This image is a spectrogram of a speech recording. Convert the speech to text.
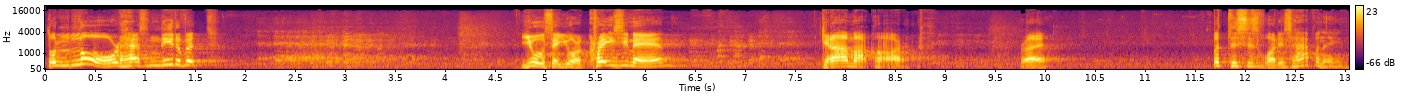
The Lord has need of it? You will say, You're a crazy man. Get out of my car. Right? But this is what is happening.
